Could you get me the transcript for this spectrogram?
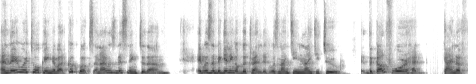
And they were talking about cookbooks, and I was listening to them. It was the beginning of the trend. It was 1992 the Gulf War had kind of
